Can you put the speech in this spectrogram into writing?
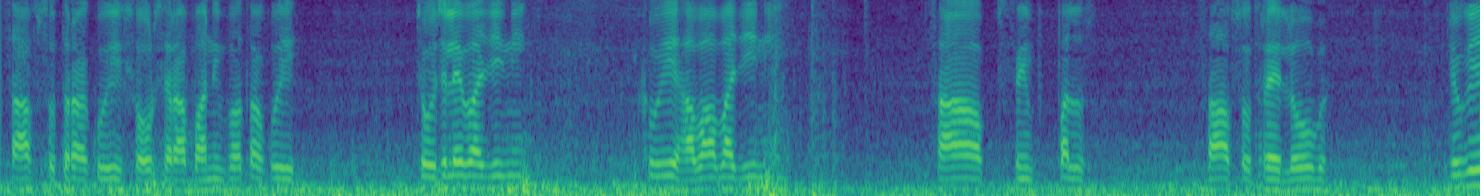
ਸਾਫ਼ ਸੁਥਰਾ, ਕੋਈ ਸ਼ੋਰ ਸ਼ਰਾਬਾ ਨਹੀਂ ਬਹੁਤਾ, ਕੋਈ ਚੋਚਲੇਬਾਜੀ ਨਹੀਂ, ਕੋਈ ਹਵਾਬਾਜੀ ਨਹੀਂ। ਸਾਫ਼ ਸਿੰਪਲ ਸਾਫ਼ ਸੁਥਰੇ ਲੋਕ। ਕਿਉਂਕਿ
